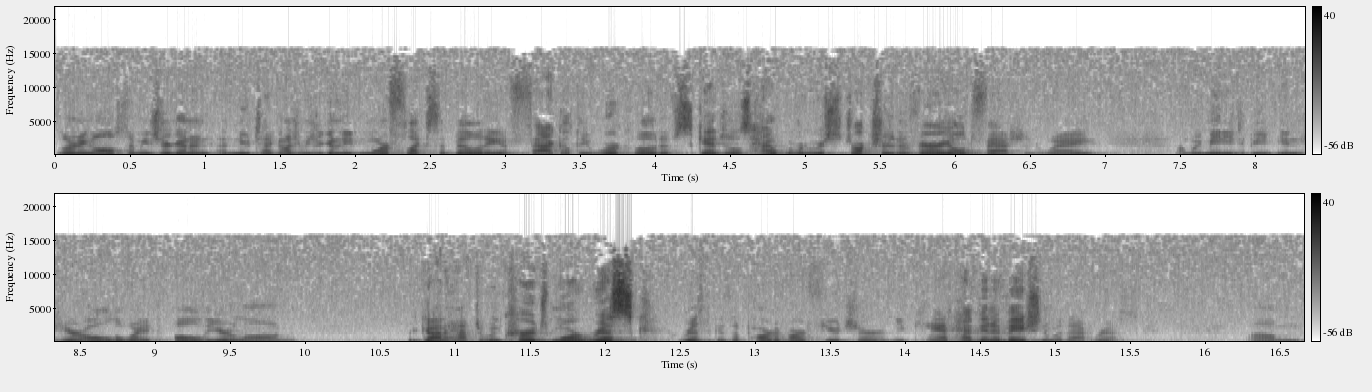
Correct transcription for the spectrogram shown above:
Learning also means you're going to, new technology means you're going to need more flexibility of faculty workload, of schedules. How, we're structured in a very old-fashioned way. Um, we may need to be in here all the way, all year long. We're going to have to encourage more risk. Risk is a part of our future. You can't have innovation without risk. Um,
